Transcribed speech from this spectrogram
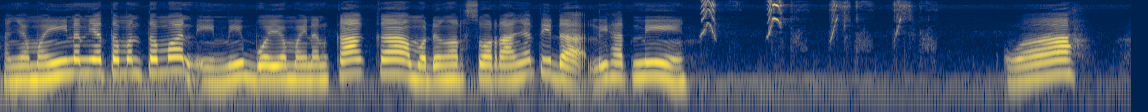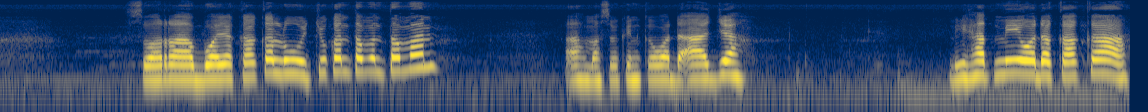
hanya mainan ya teman-teman. Ini buaya mainan kakak. Mau dengar suaranya tidak? Lihat nih. Wah, suara buaya kakak lucu kan teman-teman? Ah, masukin ke wadah aja. Lihat nih wadah kakak.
